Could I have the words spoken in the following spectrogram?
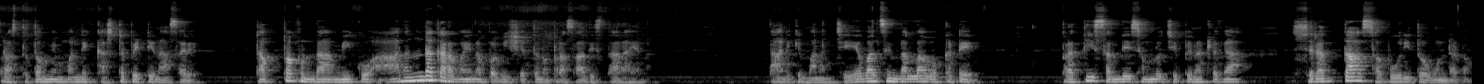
ప్రస్తుతం మిమ్మల్ని కష్టపెట్టినా సరే తప్పకుండా మీకు ఆనందకరమైన భవిష్యత్తును ప్రసాదిస్తారాయన దానికి మనం చేయవలసిందల్లా ఒక్కటే. ప్రతి సందేశంలో చెప్పినట్లుగా శ్రద్ధ సబూరితో ఉండటం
